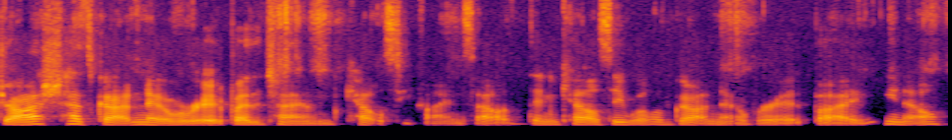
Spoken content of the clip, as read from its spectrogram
Josh has gotten over it by the time Kelsey finds out. Then Kelsey will have gotten over it by, you know,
